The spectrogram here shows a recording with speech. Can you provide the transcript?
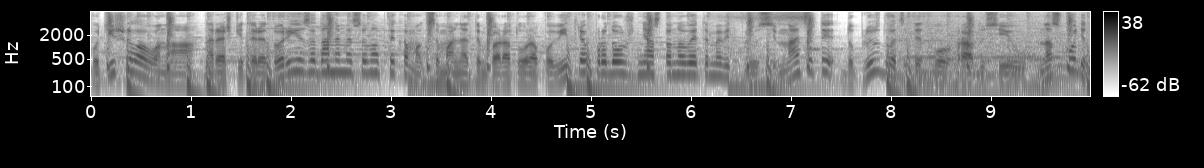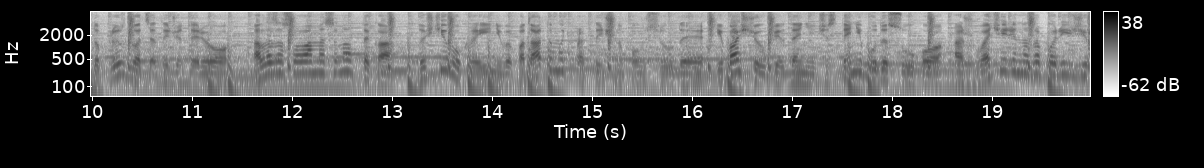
Потішила вона. Нарешті території, за даними синоптика, максимальна температура повітря впродовж дня становитиме від плюс 17 до плюс 22 градусів, на сході до плюс 24. Але за словами синоптика, дощі в Україні випадатимуть практично повсюди. Хіба що у південній частині буде сухо, аж ввечері на Запоріжжі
